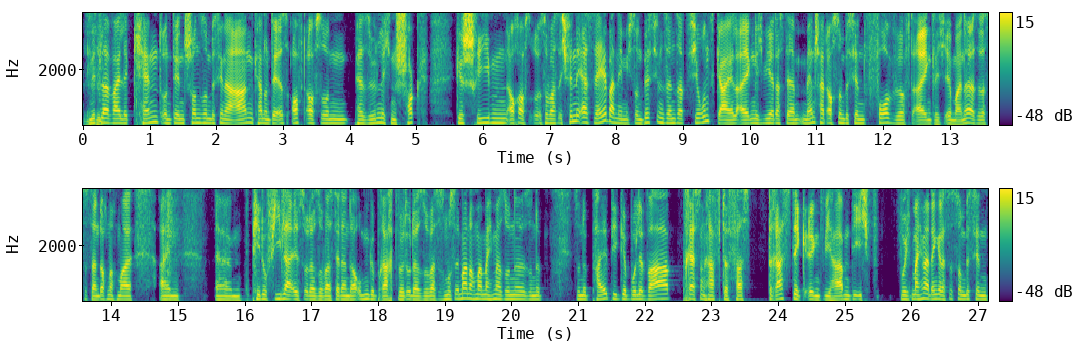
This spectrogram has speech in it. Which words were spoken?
mittlerweile kennt und den schon so ein bisschen erahnen kann. Und der ist oft auf so einen persönlichen Schock geschrieben, auch auf sowas. Ich finde er ist selber nämlich so ein bisschen sensationsgeil eigentlich, wie er das der Menschheit auch so ein bisschen vorwirft eigentlich immer. Ne? Also dass es dann doch noch mal ein ähm, Pädophiler ist oder sowas, der dann da umgebracht wird oder sowas. Es muss immer noch mal manchmal so eine so eine so eine palpige Boulevardpressenhafte fast Drastik irgendwie haben, die ich wo ich manchmal denke, das ist so ein bisschen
